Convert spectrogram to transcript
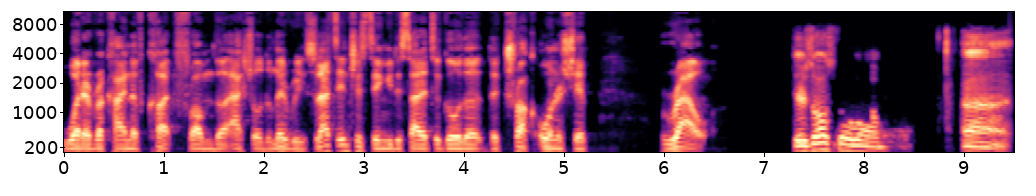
whatever kind of cut from the actual delivery. So that's interesting. You decided to go the the truck ownership route. There's also um, uh,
